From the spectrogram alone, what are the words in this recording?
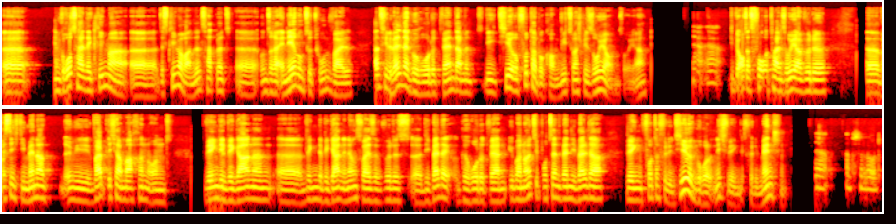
äh, ein Großteil Klima, äh, des Klimawandels hat mit äh, unserer Ernährung zu tun, weil ganz viele Wälder gerodet werden, damit die Tiere Futter bekommen, wie zum Beispiel Soja und so, ja. ja, ja. Es gibt auch das Vorurteil, Soja würde, äh, weiß nicht, die Männer irgendwie weiblicher machen und wegen den veganen, äh, wegen der veganen Ernährungsweise würde es äh, die Wälder gerodet werden. Über 90 Prozent werden die Wälder wegen Futter für die Tiere gerodet, nicht wegen für die Menschen. Ja, absolut.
